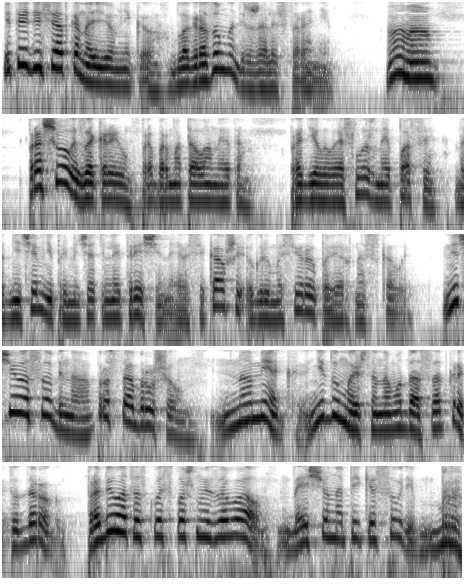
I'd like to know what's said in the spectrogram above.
и три десятка наемников благоразумно держались в стороне. «Ага, прошел и закрыл», – пробормотала Анетта, проделывая сложные пасы над ничем не примечательной трещиной, рассекавшей угрюмо-серую поверхность скалы. «Ничего особенного, просто обрушил. Но, Мег, не думаю, что нам удастся открыть тут дорогу. Пробиваться сквозь сплошной завал, да еще на пике судеб. Бррр.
